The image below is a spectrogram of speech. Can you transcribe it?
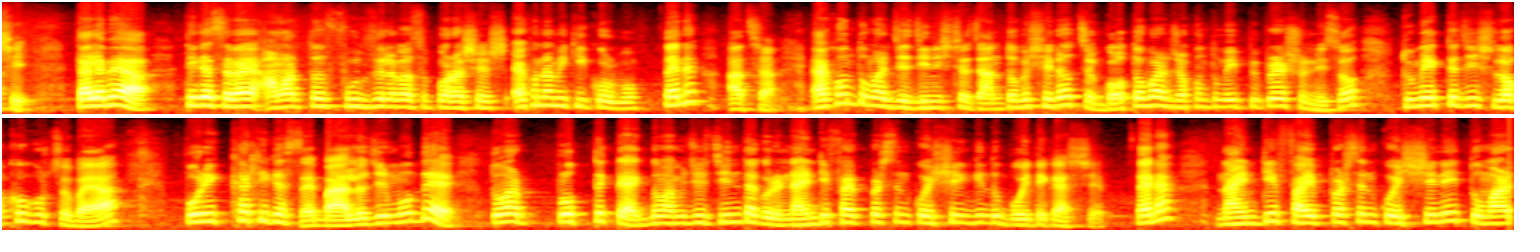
আসি। তাহলে ভাইয়া, ঠিক আছে ভাই, আমার তো ফুল সিলেবাস পড়া শেষ। এখন আমি কি করব? তাই না? আচ্ছা এখন তোমার যে জিনিসটা জানতে হবে সেটা হচ্ছে, গতবার যখন তুমি প্রিপারেশন নিছো, তুমি একটা জিনিস লক্ষ্য করছ ভাইয়া পরীক্ষা ঠিক আছে বায়োলজির মধ্যে তোমার প্রত্যেকটা, একদম আমি যদি চিন্তা করি নাইনটি ফাইভ পার্সেন্ট কোয়েশ্চেন কিন্তু বই থেকে আসছে তাই না? নাইনটি ফাইভ পার্সেন্ট কোয়েশ্চেনই তোমার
